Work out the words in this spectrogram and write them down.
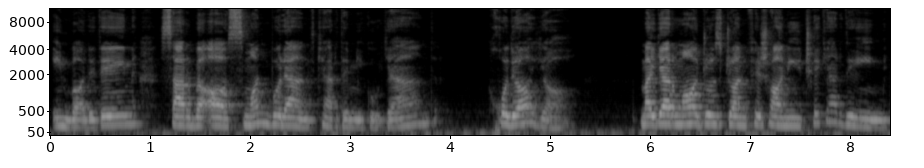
این والدین سر به آسمان بلند کرده می‌گویند خدایا مگر ما جز جانفشانی چه کرده ایم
